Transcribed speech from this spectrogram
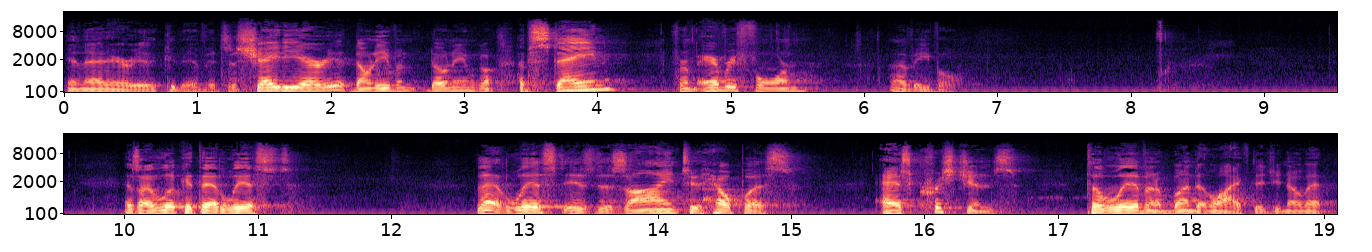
in that area. If it's a shady area, don't even don't even go. Abstain from every form of evil. As I look at that list, that list is designed to help us as Christians to live an abundant life. Did you know that?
